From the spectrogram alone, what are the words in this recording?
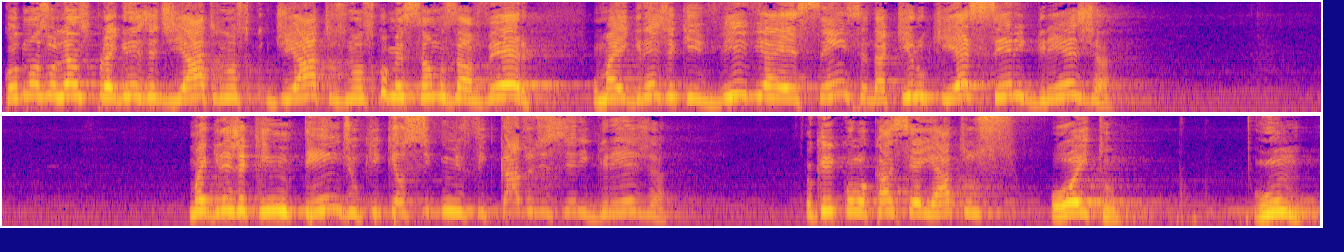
Quando nós olhamos para a igreja de Atos, nós, de Atos, nós começamos a ver uma igreja que vive a essência daquilo que é ser igreja. Uma igreja que entende o que é o significado de ser igreja. Eu queria que colocasse aí Atos 8, 1.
